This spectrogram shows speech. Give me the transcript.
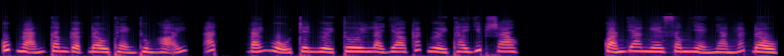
Úc Noãn Tâm gật đầu thẹn thùng hỏi, ách, váy ngủ trên người tôi là do các người thay giúp sao? Quản gia nghe xong nhẹ nhàng lắc đầu,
